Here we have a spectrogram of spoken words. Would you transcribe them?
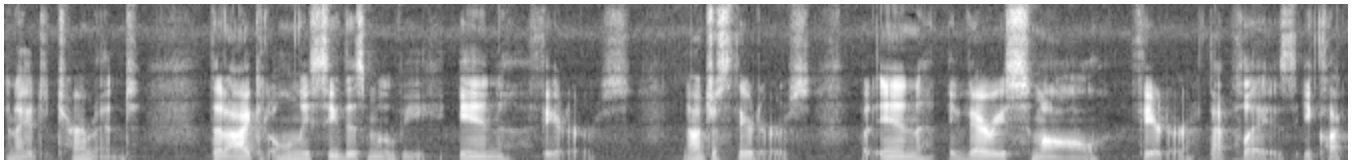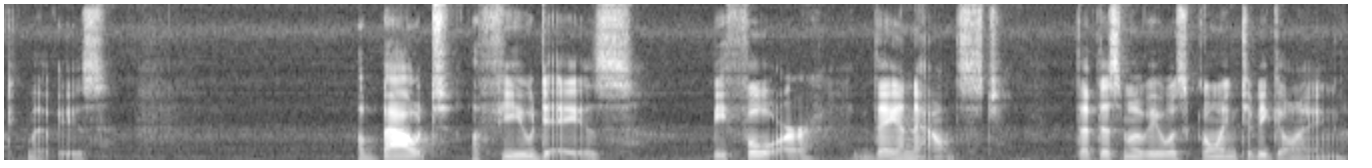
And I had determined that I could only see this movie in theaters. Not just theaters, but in a very small theater that plays eclectic movies. About a few days before they announced that this movie was going to be going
